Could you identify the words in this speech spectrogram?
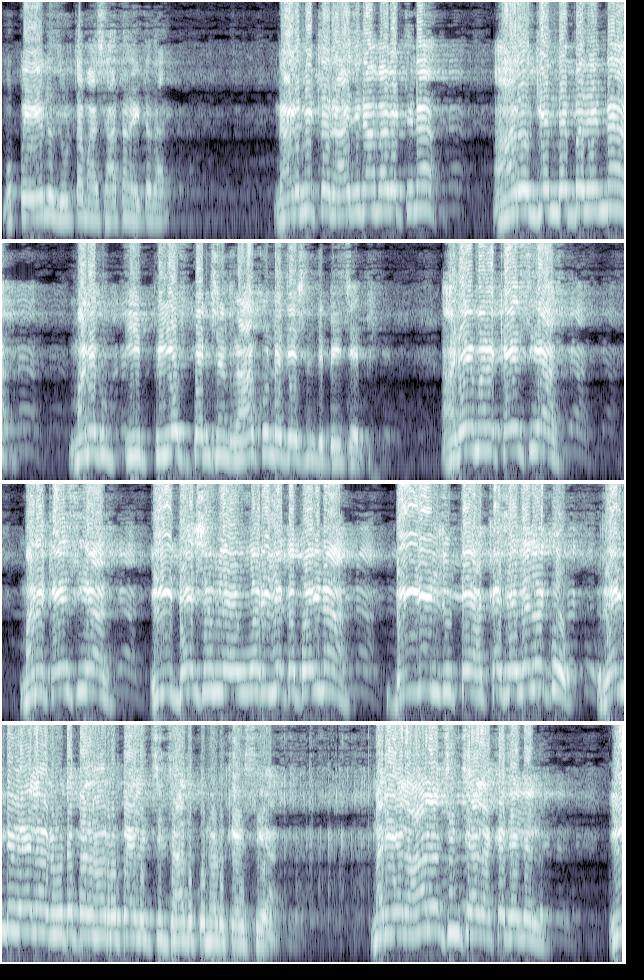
ముప్పై ఏళ్ళు చుడతాం మా శాతం అవుతుందా నడుమిట్ల రాజీనామా పెట్టినా ఆరోగ్యం దెబ్బతిన్నా మనకు ఈ పిఎఫ్ పెన్షన్ రాకుండా చేసింది బీజేపీ. అదే మన కేసీఆర్. మన కేసీఆర్ ఈ దేశంలో ఎవ్వరు ఇవ్వకపోయినా బీడీలు చుట్టే అక్క చెల్లెలకు రెండు వేల నూట పదహారు రూపాయలు ఇచ్చి చాదుకున్నాడు కేసీఆర్. మరి ఇలా ఆలోచించాలి అక్క చెల్లెలు? ఈ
